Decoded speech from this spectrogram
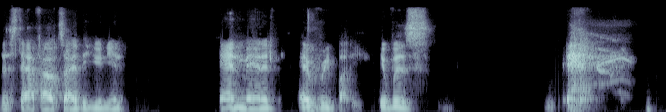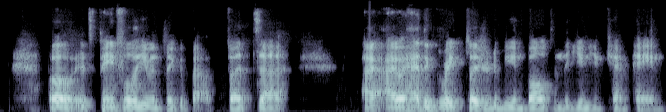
the staff outside the union and management. Everybody. It was oh, it's painful to even think about. But uh, I, I, had the great pleasure to be involved in the union campaign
